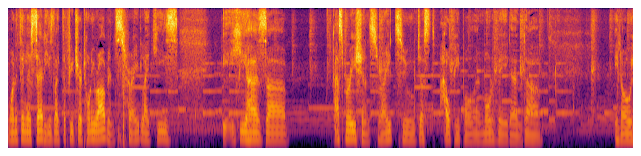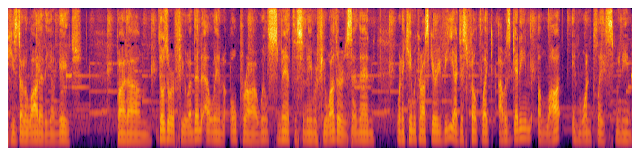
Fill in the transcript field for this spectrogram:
One thing I said, he's like the future Tony Robbins, right? Like he's he has uh, aspirations, right, to just help people and motivate, and uh, you know he's done a lot at a young age. But um, those are a few, and then Ellen, Oprah, Will Smith, just to name a few others. And then when I came across Gary Vee, I just felt like I was getting a lot in one place. Meaning,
